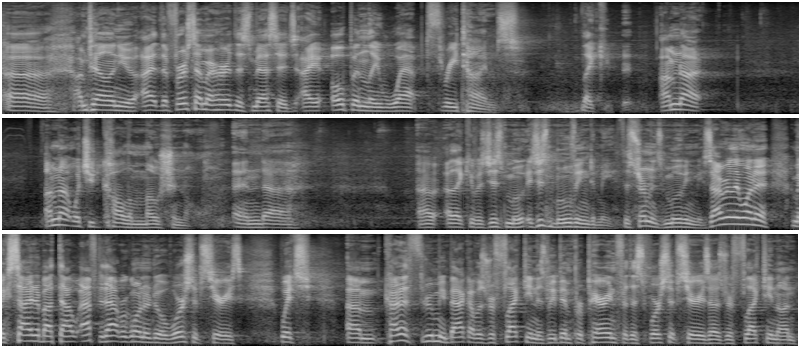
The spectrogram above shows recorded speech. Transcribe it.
Uh, I'm telling you, I, the first time I heard this message, I openly wept three times. Like, I'm not, I'm not what you'd call emotional, and uh, I, like it was just, mo- it's just moving to me. The sermon's moving me, so I really want to. I'm excited about that. After that, we're going to do a worship series, which um, kind of threw me back. I was reflecting as we've been preparing for this worship series. I was reflecting on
